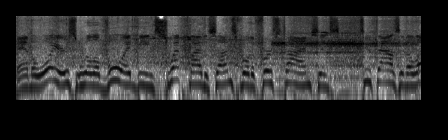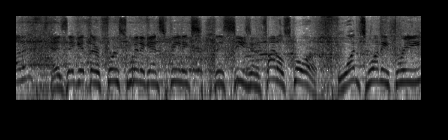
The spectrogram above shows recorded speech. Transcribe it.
And the Warriors will avoid being swept by the Suns for the first time since 2011 as they get their first win against Phoenix this season. Final score 123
